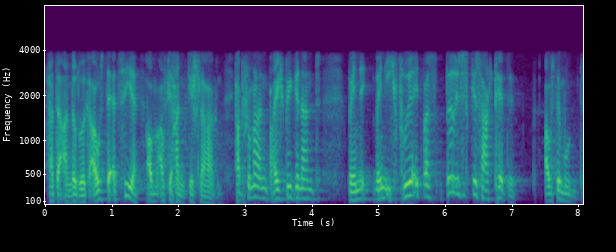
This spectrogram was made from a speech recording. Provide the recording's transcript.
hat der andere durchaus, der Erzieher, auf die Hand geschlagen. Ich habe schon mal ein Beispiel genannt. Wenn, wenn ich früher etwas Böses gesagt hätte, aus dem Mund,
